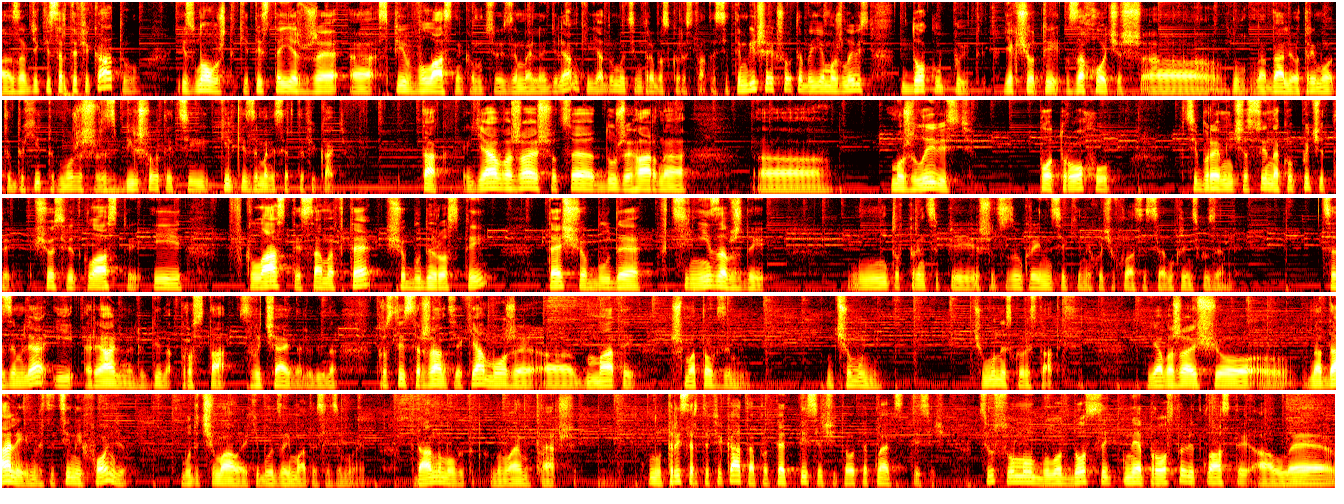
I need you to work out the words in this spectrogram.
завдяки сертифікату, і знову ж таки ти стаєш вже е, співвласником цієї земельної ділянки, я думаю, цим треба скористатися. Тим більше, якщо у тебе є можливість докупити. Якщо ти захочеш е, ну, надалі отримувати дохід, ти можеш збільшувати ці кількість земельних сертифікатів. Так, я вважаю, що це дуже гарна е, можливість потроху в ці буремні часи накопичити, щось відкласти і вкласти саме в те, що буде рости, те, що буде в ціні завжди. Ну, то, в принципі, що це за українець, який не хоче вкластися в українську землю? Це земля і реальна людина, проста, звичайна людина, простий сержант, як я, може е, мати шматок землі. Ну, чому ні? Чому не скористатися? Я вважаю, що е, надалі інвестиційних фондів буде чимало, які будуть займатися землею. В даному випадку ми маємо перший. Ну, три сертифікати по 5 тисяч і того 15 тисяч. Цю суму було досить непросто відкласти, але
